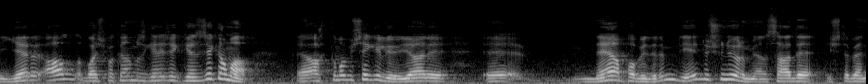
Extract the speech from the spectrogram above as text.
yer al başbakanımız gelecek gezecek ama e, aklıma bir şey geliyor. Yani e, ne yapabilirim diye düşünüyorum yani. Sade işte ben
